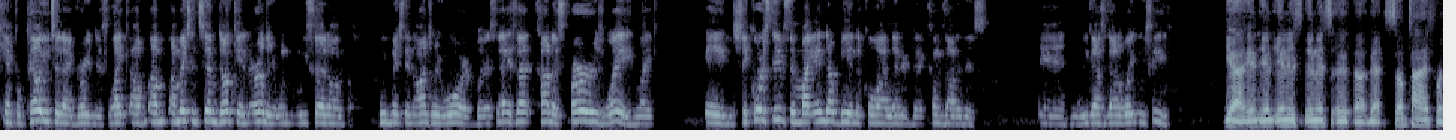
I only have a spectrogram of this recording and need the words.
can propel you to that greatness. Like I, I, mentioned Tim Duncan earlier when we said um we mentioned Andre Ward, but it's that it's that kind of Spurs way. Like, and Shakur Stevenson might end up being the Kawhi Leonard that comes out of this and we guys got to wait and see. Yeah, and, and, and it's and it's uh, uh, that sometimes for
